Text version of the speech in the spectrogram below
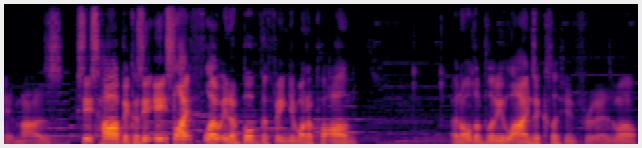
it matters. See, it's hard because it, it's like floating above the thing you want to put on. And all the bloody lines are clipping through it as well.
